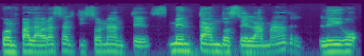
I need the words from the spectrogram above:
con palabras altisonantes, mentándose la madre. Le digo,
